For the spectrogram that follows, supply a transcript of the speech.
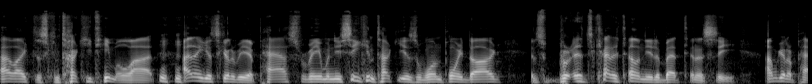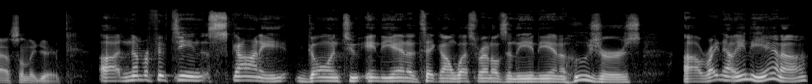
I like this Kentucky team a lot. I think it's going to be a pass for me. When you see Kentucky as a one point dog, it's it's kind of telling you to bet Tennessee. I'm going to pass on the game. Uh, number 15, Scotty going to Indiana to take on Wes Reynolds and the Indiana Hoosiers. Uh, right now, Indiana,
